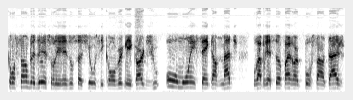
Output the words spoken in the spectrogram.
qu'on semble dire sur les réseaux sociaux, c'est qu'on veut que les Cards jouent au moins 50 matchs pour après ça faire un pourcentage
